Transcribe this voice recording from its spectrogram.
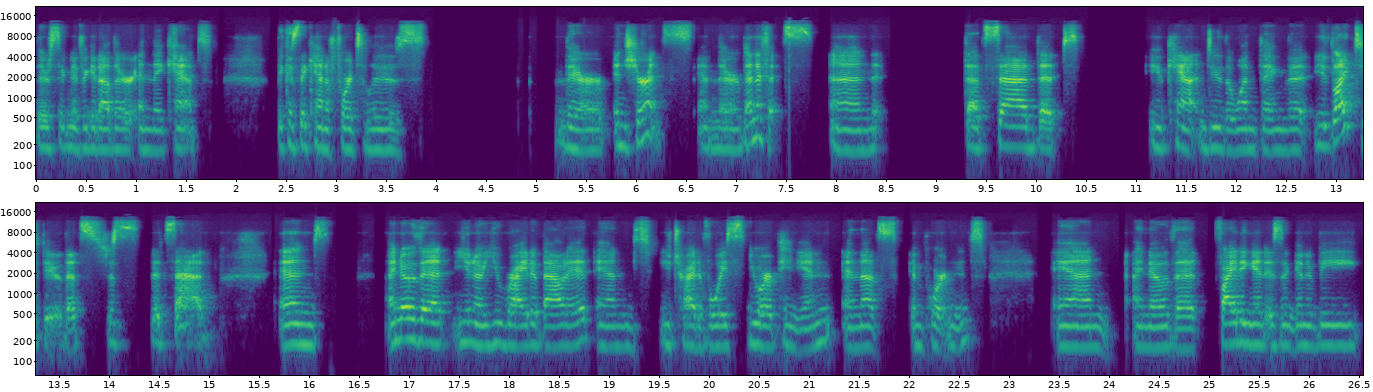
their significant other and they can't because they can't afford to lose their insurance and their benefits. And that's sad that you can't do the one thing that you'd like to do. That's just, it's sad. And I know that, you know, you write about it and you try to voice your opinion, and that's important. And I know that fighting it isn't going to be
